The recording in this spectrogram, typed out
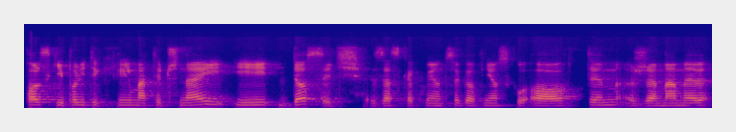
polskiej polityki klimatycznej i dosyć zaskakującego wniosku o tym, że mamy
